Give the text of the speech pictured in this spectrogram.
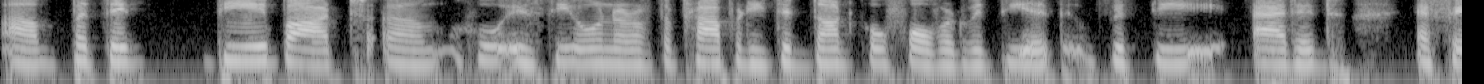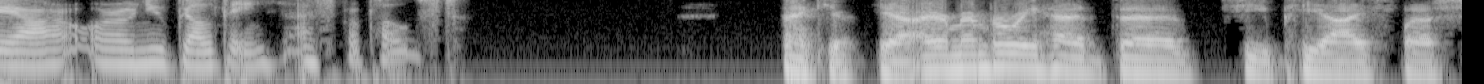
um, but they the ABOT, um, who is the owner of the property, did not go forward with the with the added FAR or a new building as proposed. Thank you. Yeah, I remember we had uh, GPI slash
